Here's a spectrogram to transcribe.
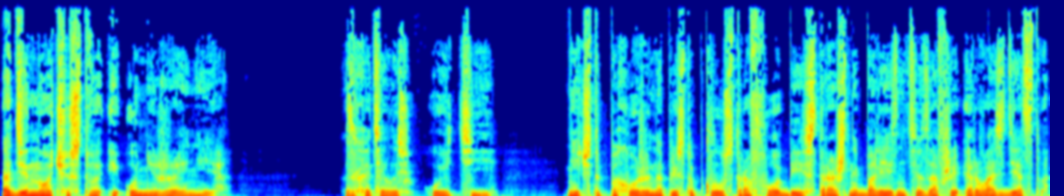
одиночества и унижения. Захотелось уйти. Нечто похожее на приступ клаустрофобии, страшной болезни, терзавшей Эрва с детства.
